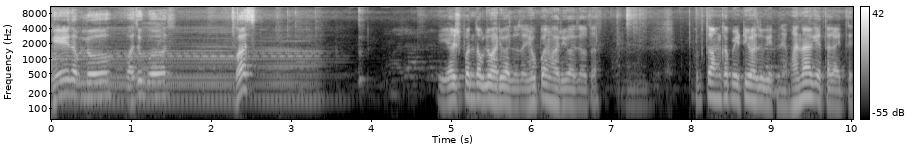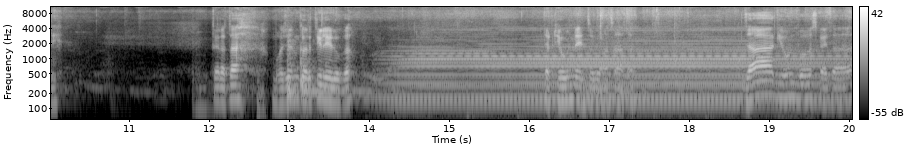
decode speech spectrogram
घे दबलो वाजू बस. बस. यश पण तबलो भारी वाजवता. ह्यो पण भारी वाजवता. फक्त आमका पेटी वाजू घेत नाही. म्हणा घेता काहीतरी. तर आता भजन करतील हे लोक. त्या ठेवून द्यायचं कोणाचं आता. जा घेऊन बस काय तर.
